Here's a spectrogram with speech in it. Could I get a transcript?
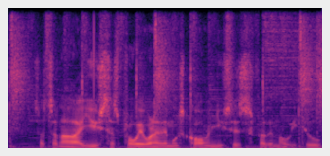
So it's another use, that's probably one of the most common uses for the multi-tool.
